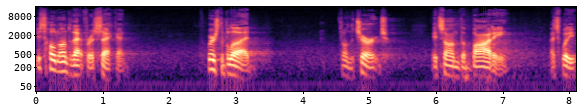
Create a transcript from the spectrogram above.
just hold on to that for a second. Where's the blood? It's on the church. It's on the body. That's what he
